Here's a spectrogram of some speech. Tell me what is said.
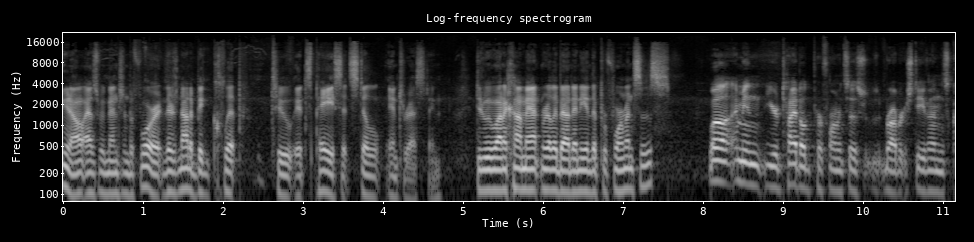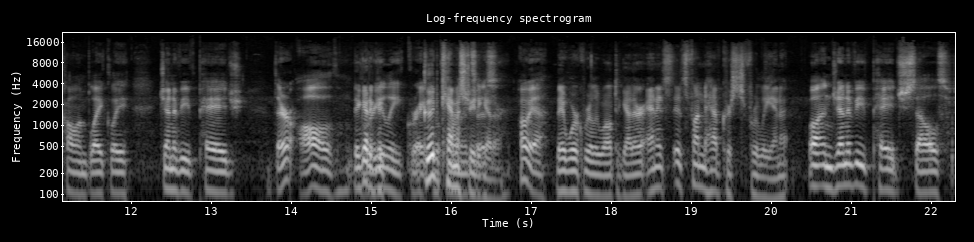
you know, as we mentioned before, there's not a big clip to its pace. It's still interesting. Did we want to comment really about any of the performances? Well, I mean, your titled performances: Robert Stevens, Colin Blakely, Genevieve Page. They're all They got a good- really great, good chemistry together. Oh yeah. They work really well together, and it's it's fun to have Christopher Lee in it. Well, and Genevieve Page sells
